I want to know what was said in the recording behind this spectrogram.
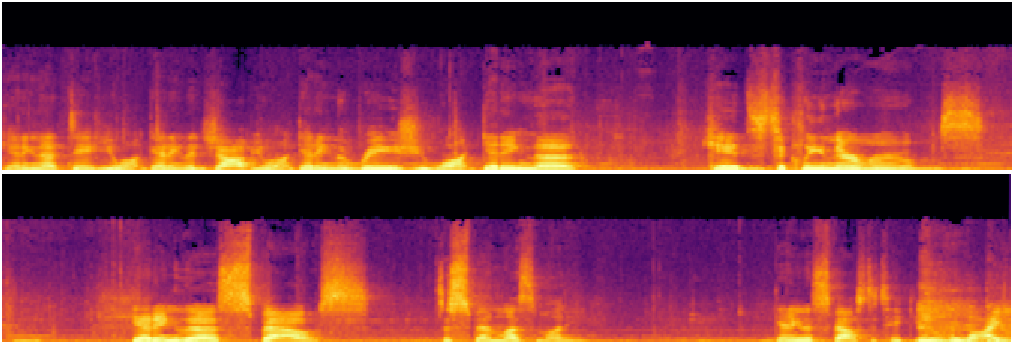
Getting that date you want, getting the job you want, getting the raise you want, getting the kids to clean their rooms, getting the spouse to spend less money getting the spouse to take you to Hawaii,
